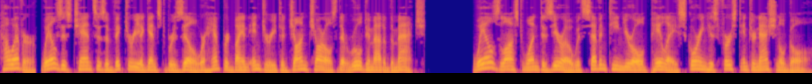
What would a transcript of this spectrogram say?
However, Wales's chances of victory against Brazil were hampered by an injury to John Charles that ruled him out of the match. Wales lost 1–0 with 17-year-old Pelé scoring his first international goal.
